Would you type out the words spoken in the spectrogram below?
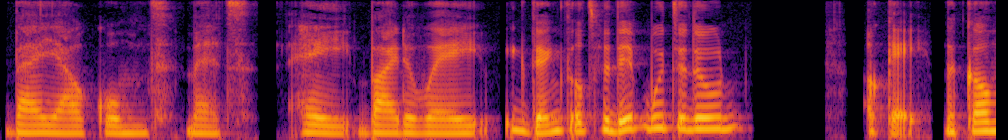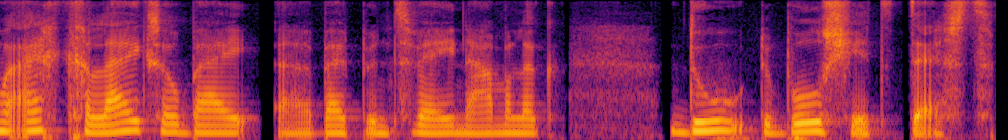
bij jou komt met: Hey, by the way, ik denk dat we dit moeten doen. Oké, dan komen we eigenlijk gelijk zo bij, uh, bij punt 2, namelijk doe de bullshit test.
